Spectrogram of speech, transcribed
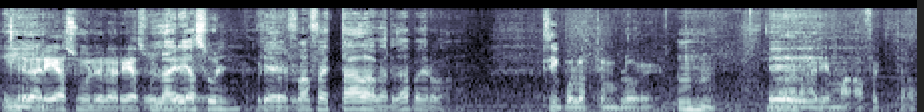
Y el área azul, el área azul. El área azul, que fue afectada, ¿verdad? Pero... Sí, por los temblores. Una de las eh, áreas más afectadas.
